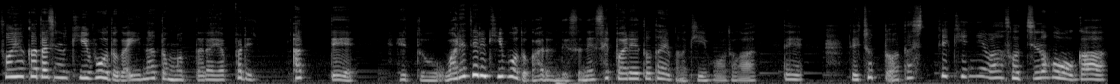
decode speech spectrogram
そういう形のキーボードがいいなと思ったらやっぱりあってえっと、割れてるキーボードがあるんですね。セパレートタイプのキーボードがあって。でちょっと私的にはそっちの方が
